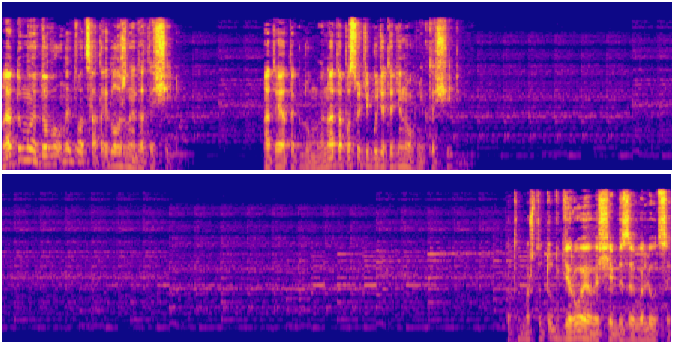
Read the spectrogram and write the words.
Но я думаю, до волны 20 должны дотащить. Это я так думаю. Но это, по сути, будет один огник тащить. Потому что тут герои вообще без эволюции.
